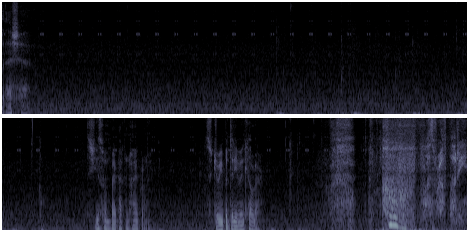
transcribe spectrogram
Ash at? She just went right back on high ground. So Jaripa didn't even kill her. That's rough, buddy.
